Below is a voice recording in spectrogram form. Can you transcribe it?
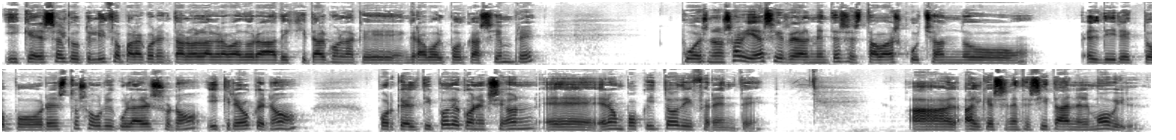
y que es el que utilizo para conectarlo a la grabadora digital con la que grabo el podcast siempre, pues no sabía si realmente se estaba escuchando el directo por estos auriculares o no, y creo que no, porque el tipo de conexión eh, era un poquito diferente al, que se necesita en el móvil.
